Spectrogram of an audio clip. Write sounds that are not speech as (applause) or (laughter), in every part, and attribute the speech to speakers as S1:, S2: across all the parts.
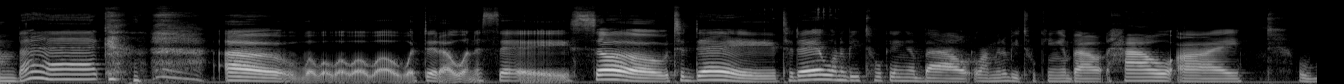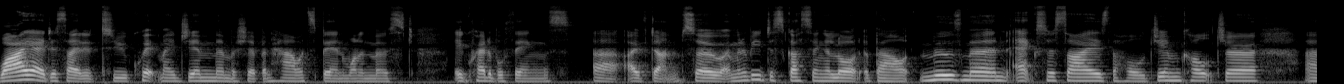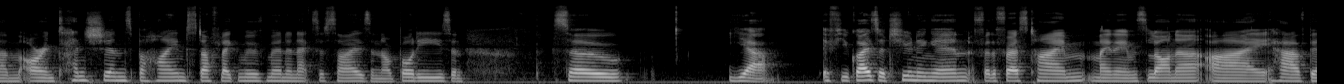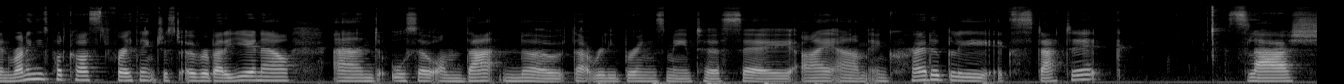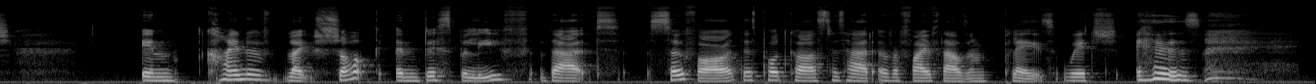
S1: I'm back. oh, (laughs) whoa, whoa, whoa, whoa, whoa. What did I want to say? So, today, today I want to be talking about, or I'm going to be talking about how I, why I decided to quit my gym membership and how it's been one of the most incredible things uh, I've done. So, I'm going to be discussing a lot about movement, exercise, the whole gym culture um, our intentions behind stuff like movement and exercise and our bodies. And so, yeah, if you guys are tuning in for the first time, my name's Lana. I have been running these podcasts for I think just over about a year now. And also, on that note, that really brings me to say I am incredibly ecstatic, slash, in kind of like shock and disbelief that so far this podcast has had over 5,000 plays, which (laughs) is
